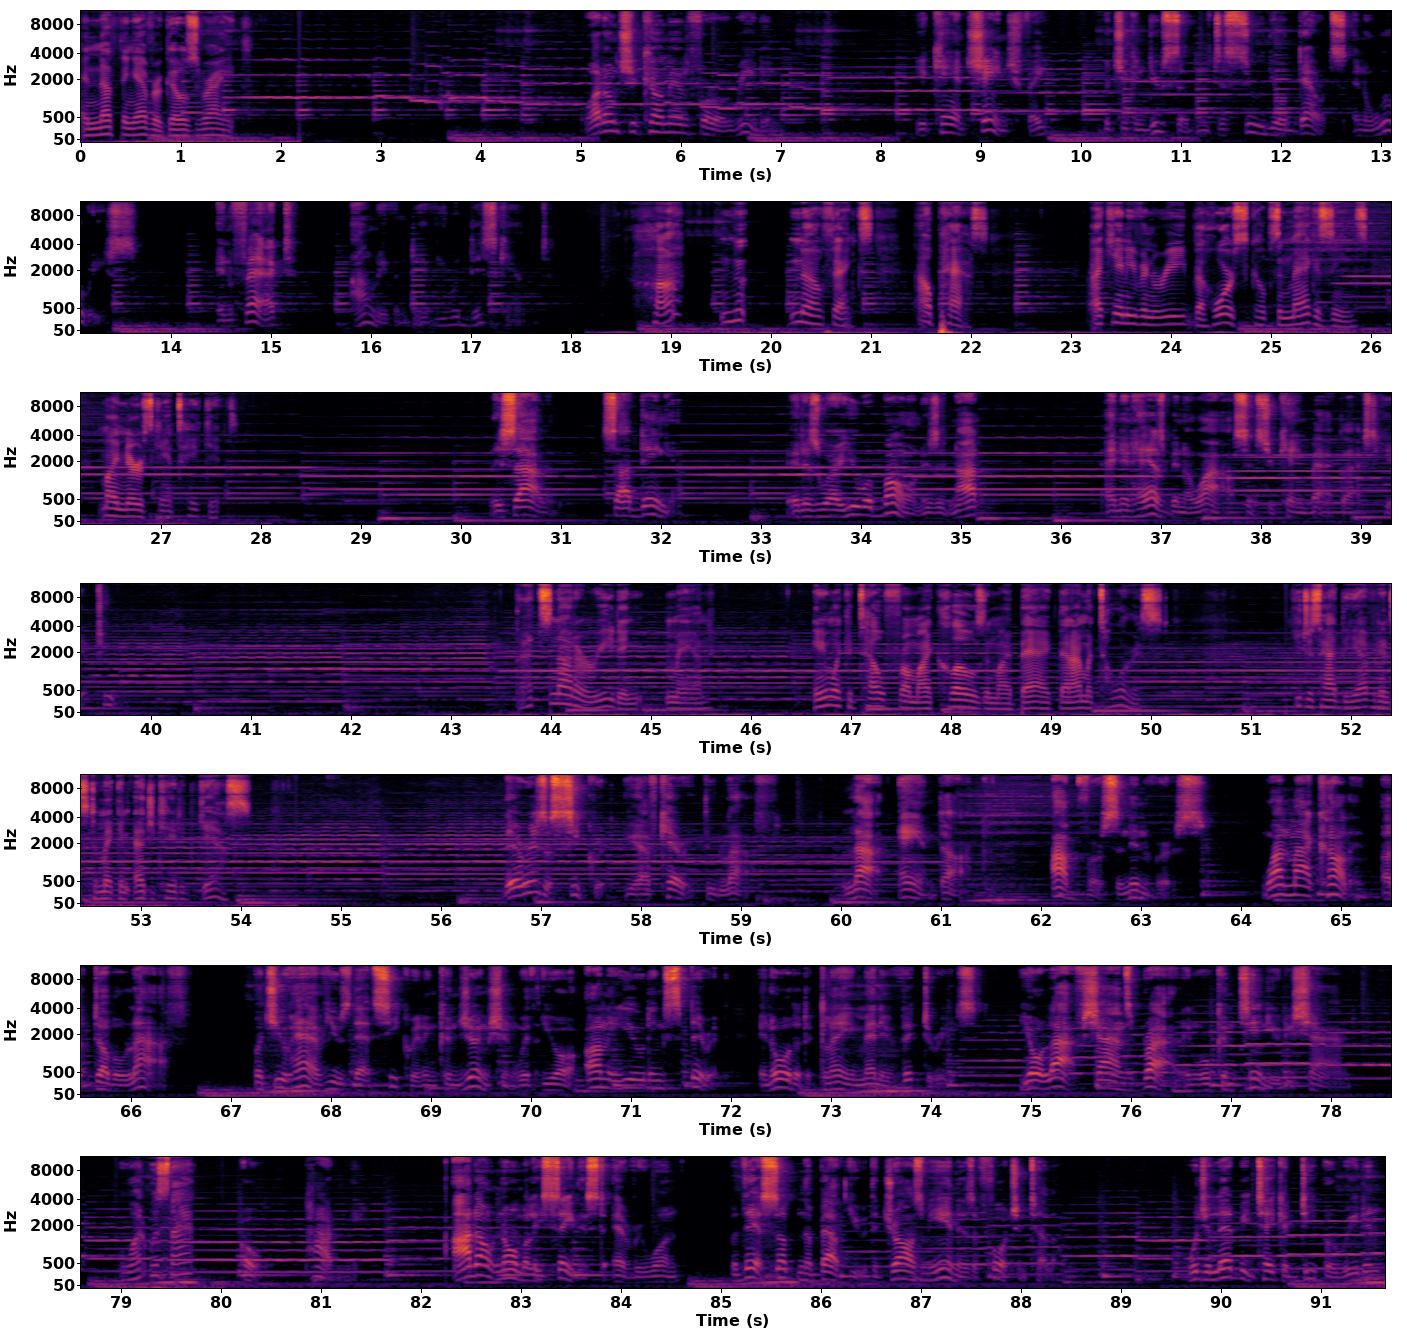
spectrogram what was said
and nothing ever goes right. Why don't you come in for a reading? You can't change fate, but you can do something to soothe your doubts and worries. In fact, I'll even give you a discount. Huh? N- no, thanks. I'll pass. I can't even read the horoscopes in magazines. My nerves can't take it. This island, Sardinia. It is where you were born, is it not? And it has been a while since you came back last year, too. That's not a reading, man. Anyone could tell from my clothes and my bag that I'm a tourist. You just had the evidence to make an educated guess. There is a secret you have carried through life light and dark, obverse and inverse. One might call it a double life. But you have used that secret in conjunction with your unyielding spirit in order to claim many victories. Your life shines bright and will continue to shine. What was that? Oh, pardon me. I don't normally say this to everyone, but there's something about you that draws me in as a fortune teller. Would you let me take a deeper reading?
